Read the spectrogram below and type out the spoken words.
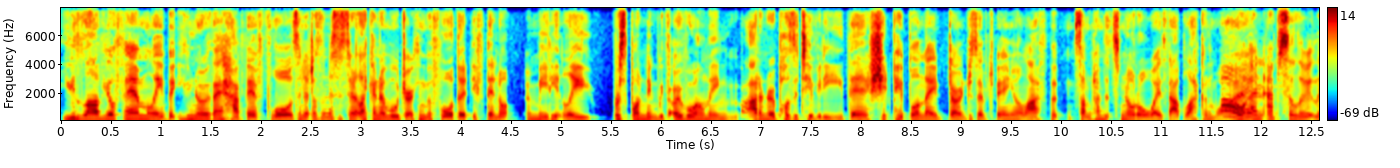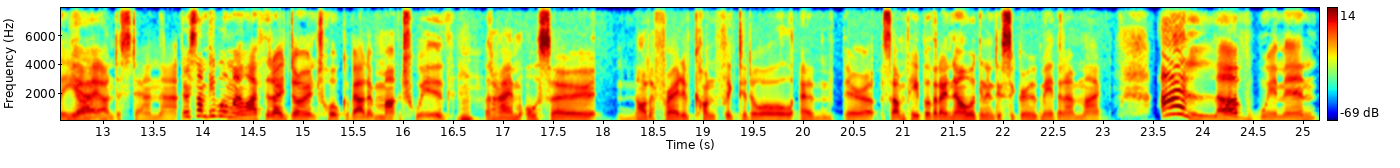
you love your family, but you know they have their flaws. And it doesn't necessarily, like I know we were joking before that if they're not immediately responding with overwhelming, I don't know, positivity, they're shit people and they don't deserve to be in your life. But sometimes it's not always that black and oh, white. Oh, and absolutely, Yeah. I understand that. There are some people in my life that I don't talk about it much with, mm. but I'm also not afraid of conflict at all. And there are some people that I know are going to disagree with me that I'm like, I love women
